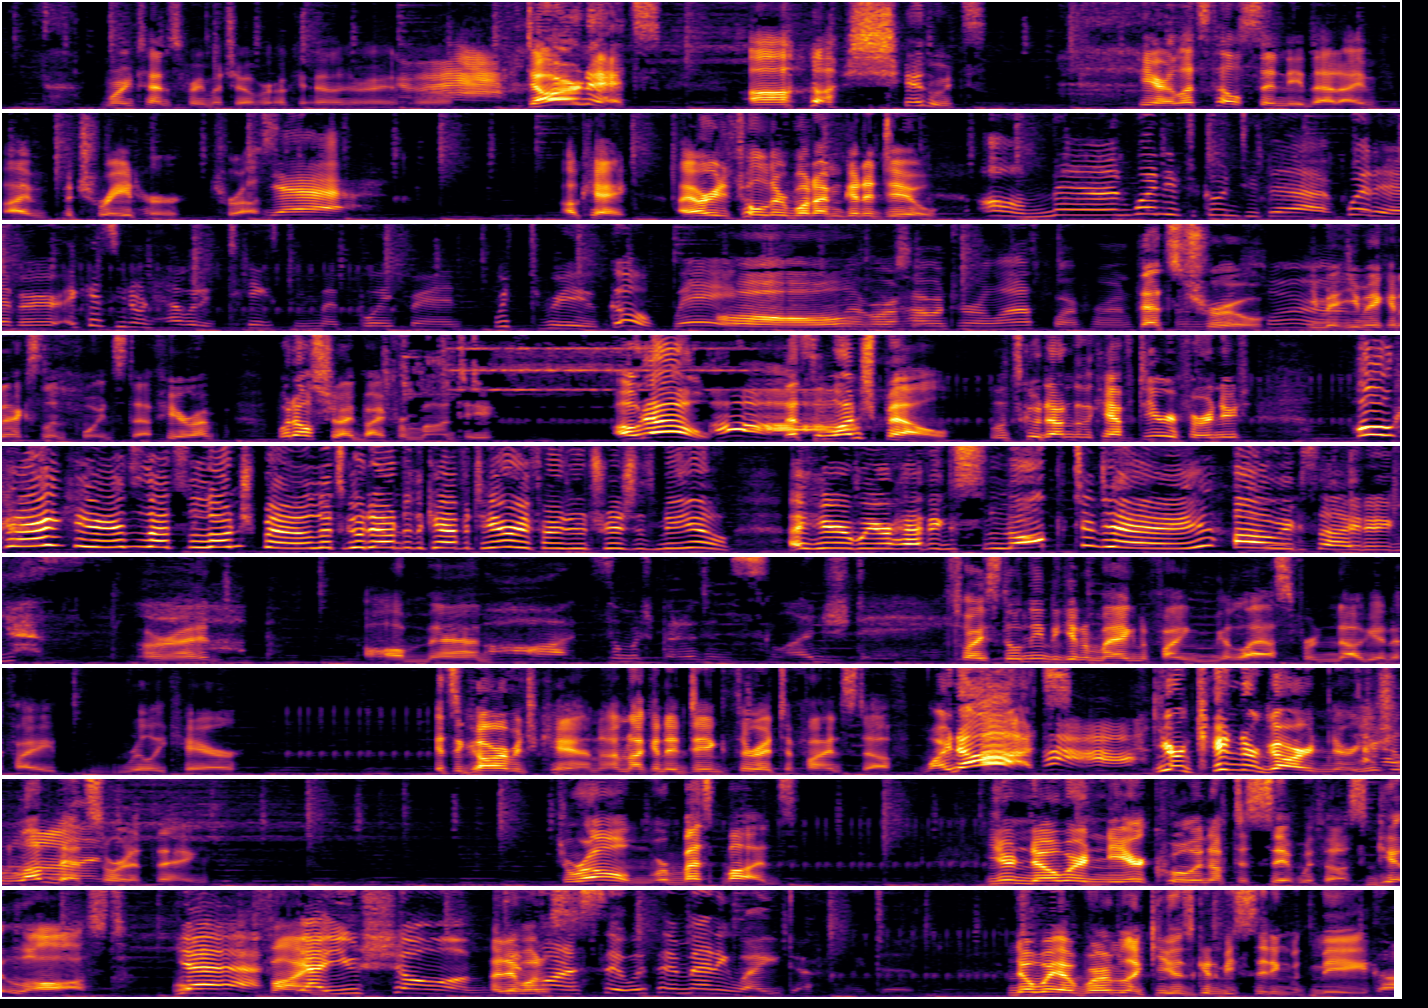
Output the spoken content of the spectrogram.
Morning time's pretty much over. Okay. All right. uh, darn it! Uh, shoot. Here, let's tell Cindy that I've I've betrayed her trust. Yeah. Okay. I already told her what I'm gonna do. Oh man, why do you have to go and do that? Whatever. I guess you don't have what it takes to be my boyfriend. We're through. Go away. Oh. happened to her last boyfriend. That's true. You, ma- you make an excellent point, Steph. Here, I, what else should I buy from Monty? Oh no! Aw. That's the lunch bell. Let's go down to the cafeteria for a new. Okay, kids, that's the lunch bell. Let's go down to the cafeteria for a nutritious meal. I hear we are having slop today. How exciting! Yes. All right. Oh man. Ah, it's so much better than sludge day. So I still need to get a magnifying glass for Nugget if I really care. It's a garbage can. I'm not gonna dig through it to find stuff. Why not? Ah. You're a kindergartner. You should Come love that sort of thing. Jerome, we're best buds. You're nowhere near cool enough to sit with us. Get lost. Yeah, fine. yeah, you show him. didn't Didn't wanna s- sit with him anyway. You definitely did. No way a worm like you is gonna be sitting with me. What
